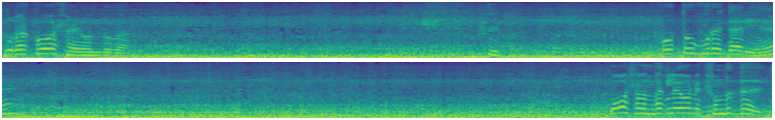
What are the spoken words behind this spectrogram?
পুরা কুয়াশায় অন্ধকার। কত উপরে গাড়ি হ্যাঁ? কুয়াশা না থাকলে অনেক সুন্দর দেখা যেত।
